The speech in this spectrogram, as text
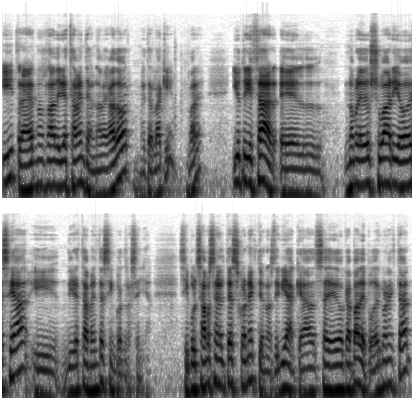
Y traernosla directamente al navegador, meterla aquí, ¿vale? Y utilizar el nombre de usuario SA y directamente sin contraseña. Si pulsamos en el test connection nos diría que ha sido capaz de poder conectar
